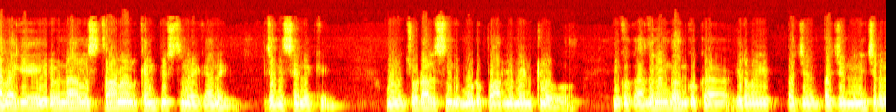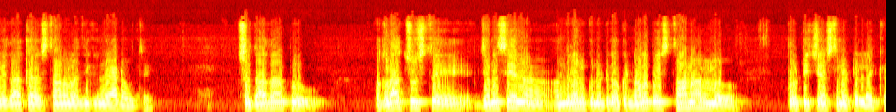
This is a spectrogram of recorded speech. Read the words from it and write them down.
అలాగే ఇరవై నాలుగు స్థానాలు కనిపిస్తున్నాయి కానీ జనసేనకి. మనం చూడాల్సింది మూడు పార్లమెంట్లో ఇంకొక అదనంగా ఇంకొక ఇరవై పద్దెనిమిది పద్దెనిమిది నుంచి ఇరవై దాకా స్థానాలు అధికంగా యాడ్ అవుతాయి. సో దాదాపు ఒకలా చూస్తే జనసేన అందరూ అనుకున్నట్టుగా ఒక నలభై స్థానాల్లో పోటీ చేస్తున్నట్టు లెక్క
